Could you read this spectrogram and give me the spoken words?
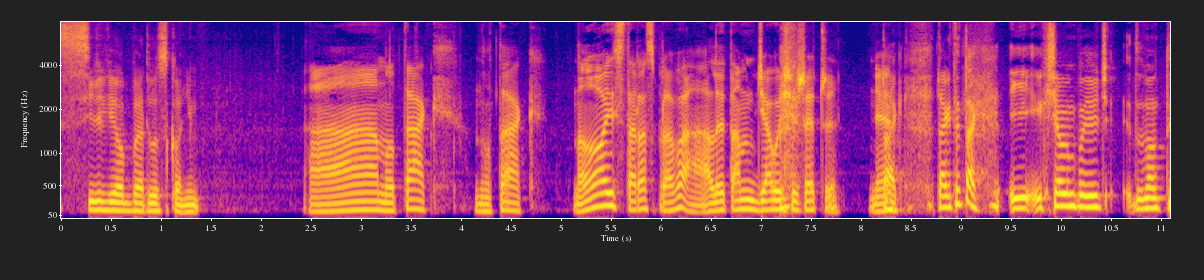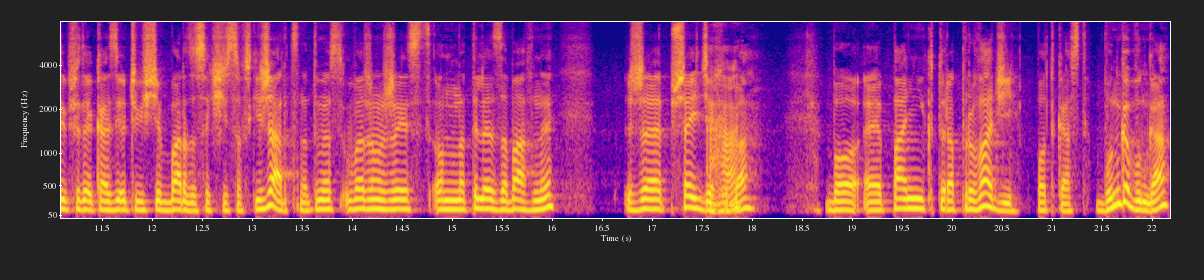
Silvio Berlusconim. A, no tak, no tak. No i stara sprawa, ale tam działy się rzeczy. Nie? Tak, tak, tak, tak. I chciałbym powiedzieć, mam tutaj przy tej okazji oczywiście bardzo seksistowski żart, natomiast uważam, że jest on na tyle zabawny, że przejdzie Aha. chyba, bo e, pani, która prowadzi podcast Bunga Bunga,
